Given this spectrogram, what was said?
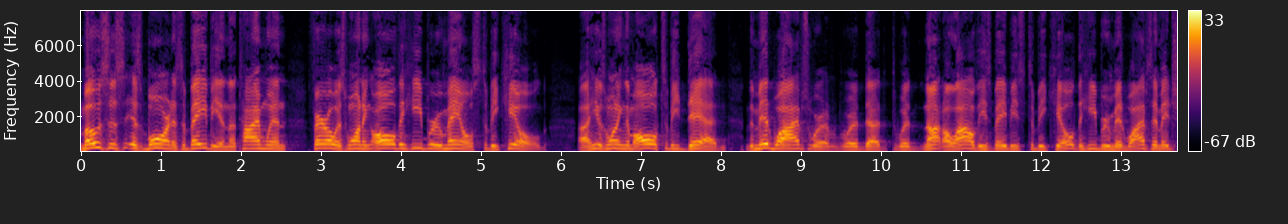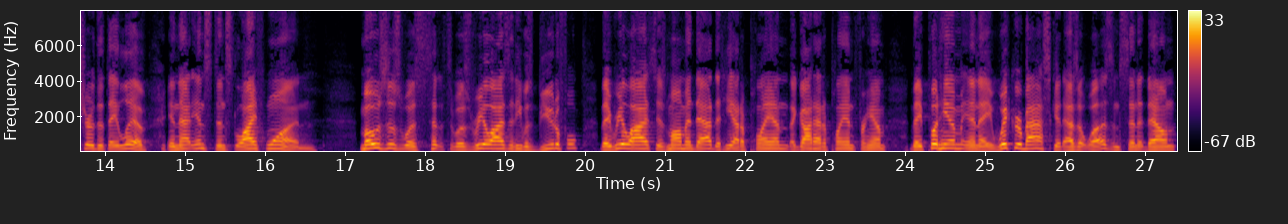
Moses is born as a baby in the time when Pharaoh is wanting all the Hebrew males to be killed. Uh, he is wanting them all to be dead. The midwives were, would, uh, would not allow these babies to be killed. The Hebrew midwives, they made sure that they lived. In that instance, life won. Moses was, was realized that he was beautiful. They realized, his mom and dad, that he had a plan, that God had a plan for him. They put him in a wicker basket, as it was, and sent it down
